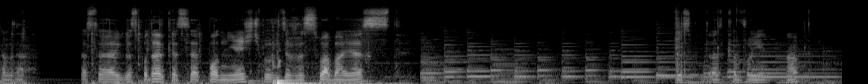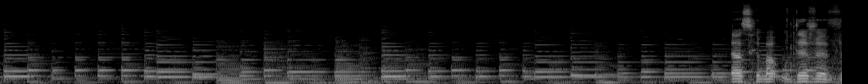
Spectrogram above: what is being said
Dobra. Teraz trochę gospodarkę chcę podnieść, bo widzę, że słaba jest. Gospodarka wojenna. Teraz chyba uderzę w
